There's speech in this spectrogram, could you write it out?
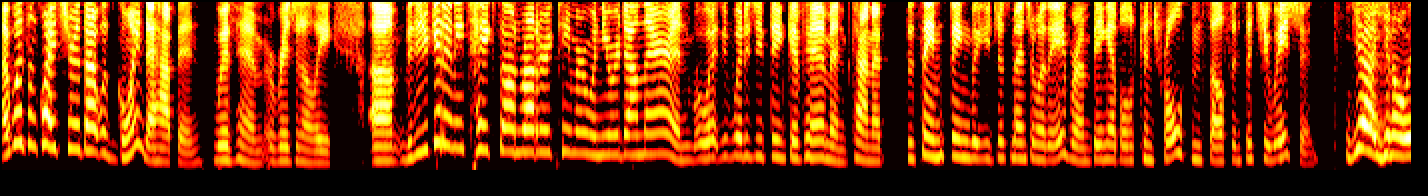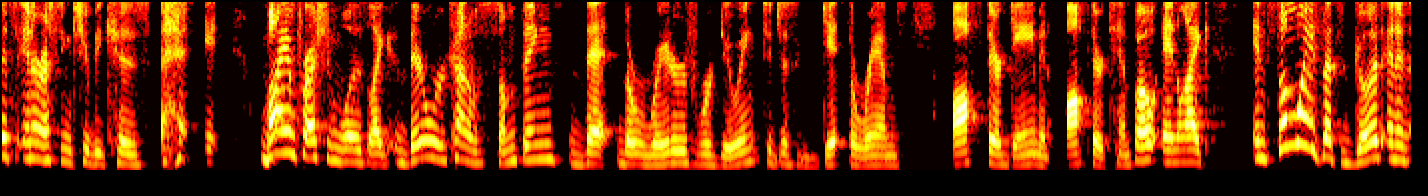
I wasn't quite sure that was going to happen with him originally. Um, did you get any takes on Roderick Teamer when you were down there? And what, what did you think of him and kind of the same thing that you just mentioned with Abram being able to control himself in situations? Yeah, you know, it's interesting too because it, my impression was like there were kind of some things that the Raiders were doing to just get the Rams off their game and off their tempo. And like in some ways that's good. And in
